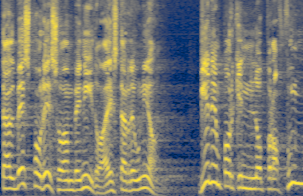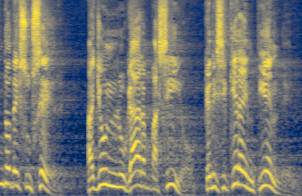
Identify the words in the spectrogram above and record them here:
Tal vez por eso han venido a esta reunión. Vienen porque en lo profundo de su ser hay un lugar vacío que ni siquiera entienden.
